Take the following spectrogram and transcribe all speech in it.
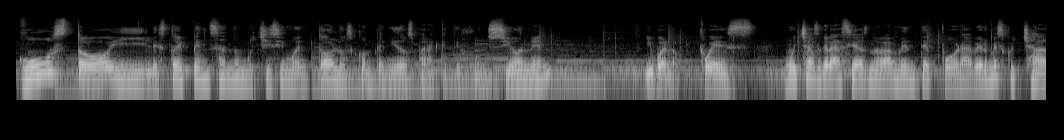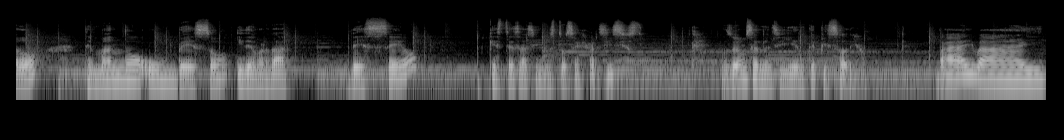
gusto y le estoy pensando muchísimo en todos los contenidos para que te funcionen. Y bueno, pues muchas gracias nuevamente por haberme escuchado. Te mando un beso y de verdad deseo que estés haciendo estos ejercicios. Nos vemos en el siguiente episodio. Bye bye.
